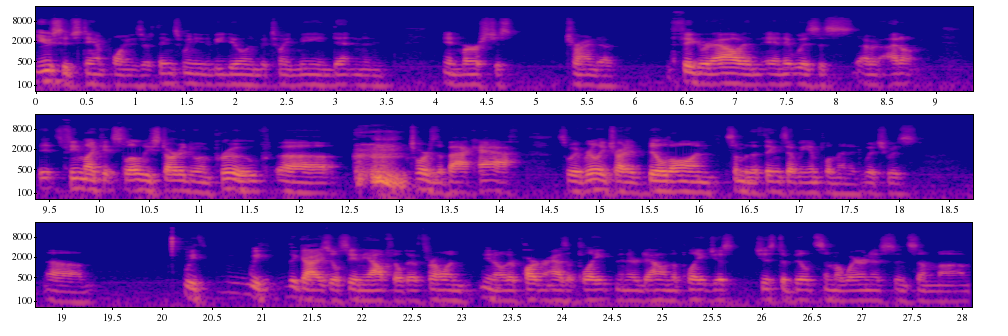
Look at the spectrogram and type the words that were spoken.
usage standpoint? Is there things we need to be doing between me and denton and and merce just trying to figure it out? And and it was just i, mean, I don't it seemed like it slowly started to improve uh, towards the back half. So we've really tried to build on some of the things that we implemented, which was um, we we the guys you'll see in the outfield they're throwing you know their partner has a plate and they're down on the plate just just to build some awareness and some um,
